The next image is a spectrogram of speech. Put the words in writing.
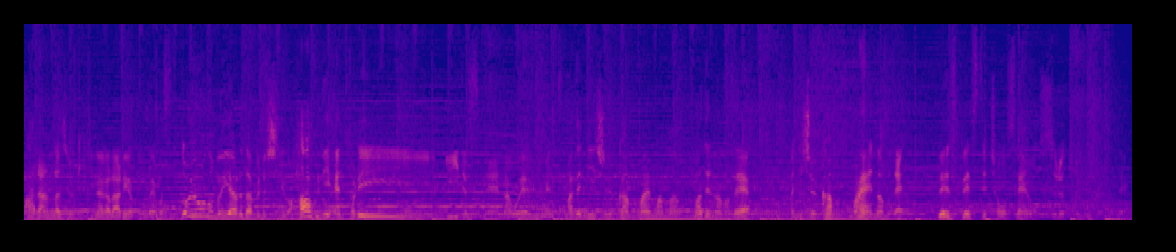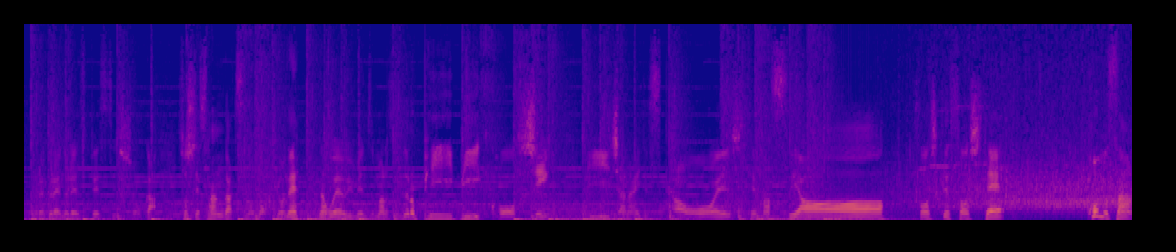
アランラジオ聞きながらありがとうございます。土曜の VRWC はハーフにエントリー。いいですね。名古屋ウィメンズまで2週間前までなので2週間前なのでレースペースで挑戦をするという。れぐらいのレースペースでしょうか。そして3月の目標ね。名古屋ウィメンズマラソンでの PB 更新。いいじゃないですか。応援してますよ。そしてそしてホムさん。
